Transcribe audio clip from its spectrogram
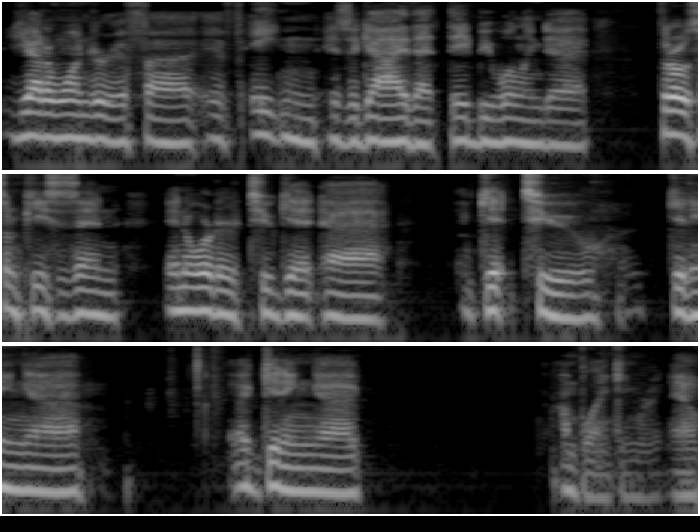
you got to wonder if uh, if Ayton is a guy that they'd be willing to throw some pieces in in order to get uh, get to getting uh, uh, getting. I'm blanking right now.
